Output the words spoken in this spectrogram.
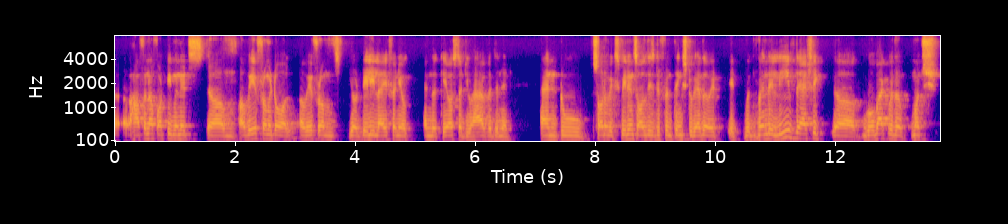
uh, half an hour 40 minutes um, away from it all away from your daily life and your and the chaos that you have within it and to sort of experience all these different things together it, it when they leave they actually uh, go back with a much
